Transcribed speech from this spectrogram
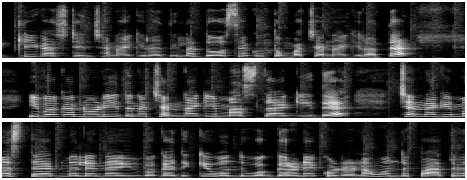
ಇಡ್ಲಿಗೆ ಅಷ್ಟೇನು ಚೆನ್ನಾಗಿರೋದಿಲ್ಲ. ದೋಸೆಗೂ ತುಂಬ ಚೆನ್ನಾಗಿರುತ್ತೆ. ಇವಾಗ ನೋಡಿ, ಇದನ್ನು ಚೆನ್ನಾಗಿ ಮಸ್ತಾಗಿದೆ. ಚೆನ್ನಾಗಿ ಮಸ್ತಾದ್ಮೇಲೆ ನಾವು ಇವಾಗ ಅದಕ್ಕೆ ಒಂದು ಒಗ್ಗರಣೆ ಕೊಡೋಣ, ಒಂದು ಪಾತ್ರೆ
